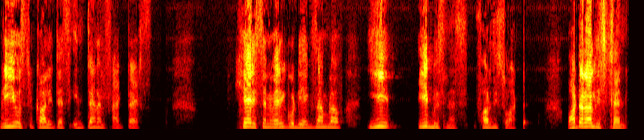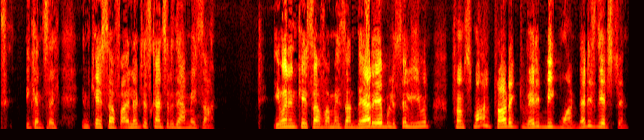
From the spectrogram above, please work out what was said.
we used to call it as internal factors. Here is a very good example of e, e-business for the SWOT. What are all the strength we can sell? In case of, uh, let us consider the Amazon. Even in case of Amazon, they are able to sell even from small product very big one. That is their strength.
